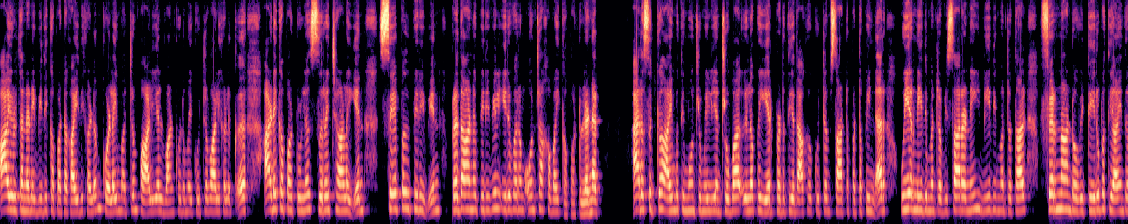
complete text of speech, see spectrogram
ஆயுள் தண்டனை விதிக்கப்பட்ட கைதிகளும் கொலை மற்றும் பாலியல் வன்கொடுமை குற்றவாளிகளுக்கு அடைக்கப்பட்டுள்ள சிறைச்சாலையின் சேப்பல் பிரிவின் பிரதான பிரிவில் இருவரும் ஒன்றாக வைக்கப்பட்டுள்ளனர். அரசிற்கு ஐம்பத்தி மூன்று மில்லியன் ரூபாய் இழப்பை ஏற்படுத்தியதாக குற்றம் சாட்டப்பட்ட பின்னர் உயர் நீதிமன்ற விசாரணை நீதிமன்றத்தால் பெர்னாண்டோவிற்கு இருபத்தி ஐந்து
